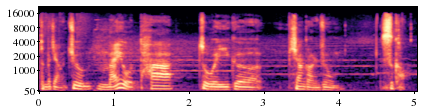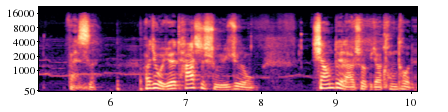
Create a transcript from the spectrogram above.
怎么讲，就蛮有他作为一个香港人这种思考、反思，而且我觉得他是属于这种相对来说比较通透的，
